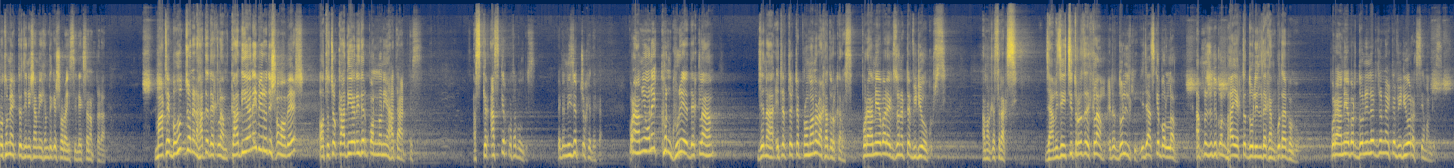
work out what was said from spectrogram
প্রথমে একটা জিনিস আমি এখান থেকে সরাইছি, দেখছেন আপনারা। মাঠে বহুত জনের হাতে দেখলাম, কাদিয়ানি বিরোধী সমাবেশ, অথচ কাদিয়ানিদের পণ্য নিয়ে হাতে হাঁটতেছে। আজকের আজকের কথা বলতেছে, এটা নিজের চোখে দেখা। পরে আমি অনেকক্ষণ ঘুরে দেখলাম যে না, এটার তো একটা প্রমাণও রাখা দরকার আছে। পরে আমি আবার একজন একটা ভিডিও করছি। আমার কাছে রাখছি। যে আমি যে এই চিত্রটা দেখলাম, এটা দলিল কি? এই যে আজকে বললাম, আপনি যদি কোন ভাই একটা দলিল দেখান, কোথায় পাবো? পরে আমি আবার দলিলের জন্য একটা ভিডিও রাখছি আমার কাছে।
